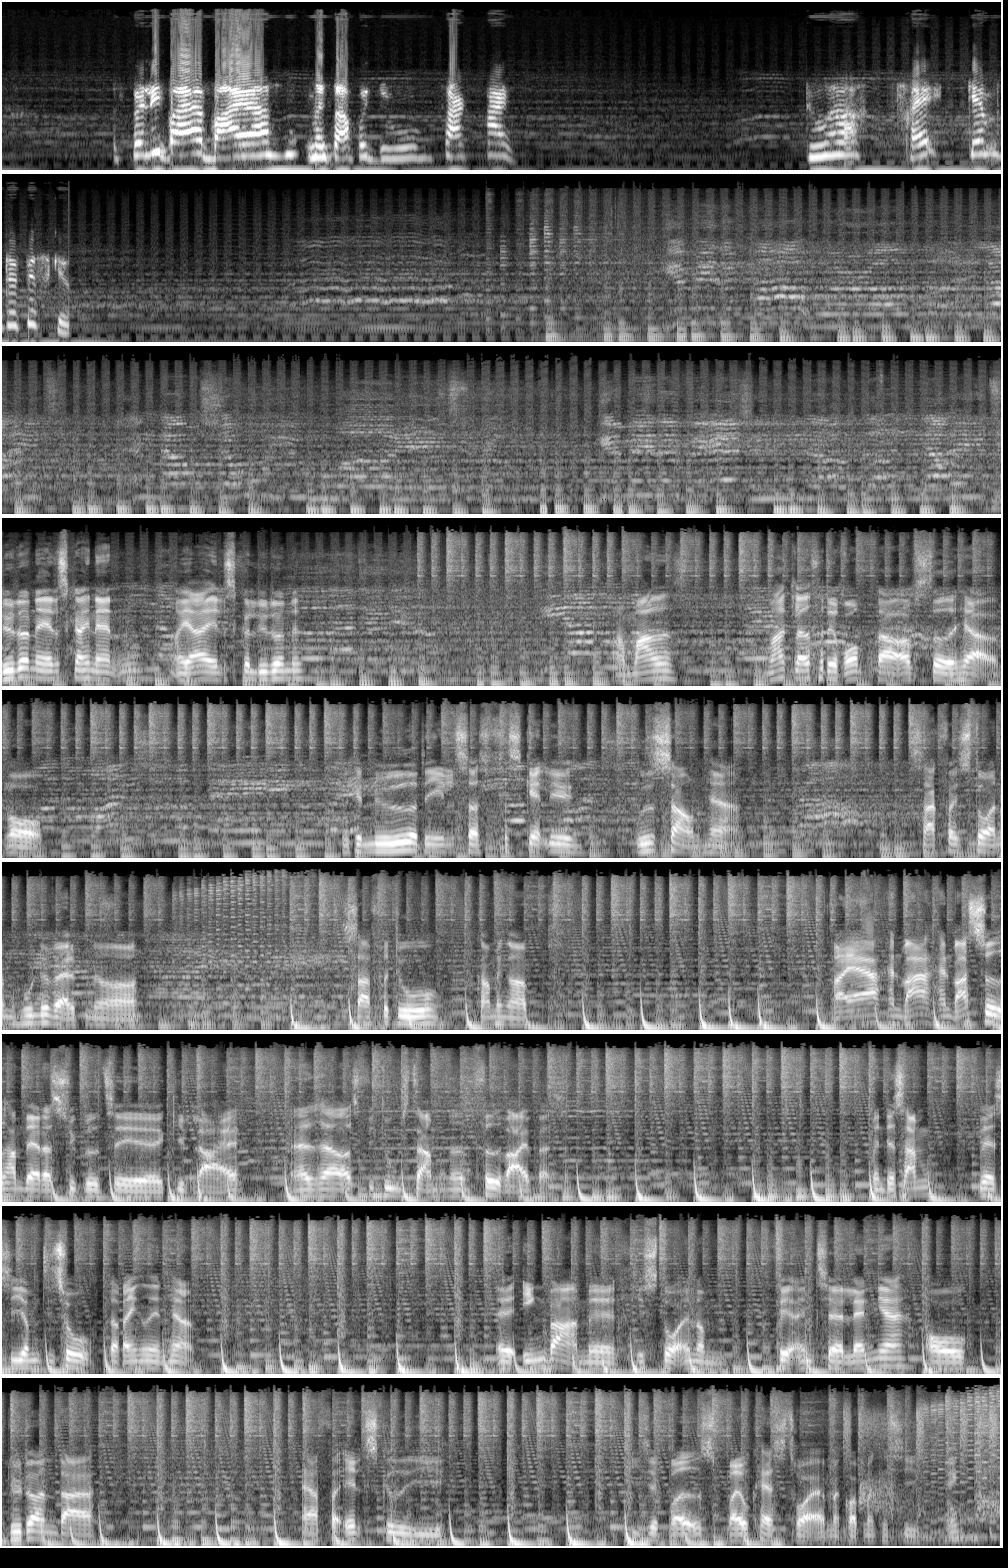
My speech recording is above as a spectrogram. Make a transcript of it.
Spil lige bare Bayer med Safri Duo. Tak, hej. Du har tre gemte beskeder. Lytterne elsker hinanden, og jeg elsker lytterne. Og er meget, meget glad for det rum, der er opstået her, hvor vi kan nyde og dele så forskellige udsagn her. Tak for historien om hundevalpene og Safri Duo coming up. Og ja, han var, han var sød, ham der, der cyklede til øh, uh, Gildleje. Altså, også fidus ham. Han havde en fed vibe, altså. Men det samme vil jeg sige om de to, der ringede ind her. Øh, Ingvar med historien om ferien til Alanya, og lytteren, der er forelsket i DJ Breds brevkast, tror jeg, man godt man kan sige. Ikke?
